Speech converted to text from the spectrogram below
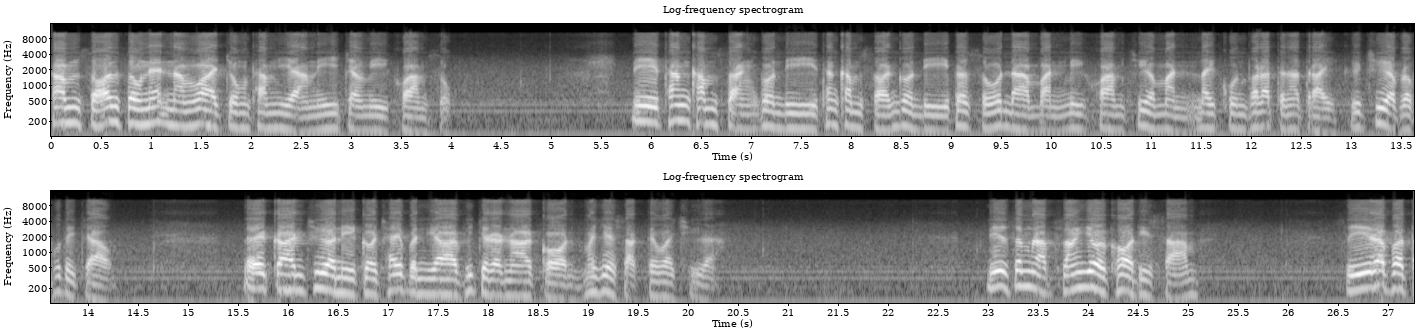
คำสอนทรงแนะนำว่าจงทำอย่างนี้จะมีความสุข นี่ทั้งคำสั่งก็ดี ทั้งคำสอนก็ดี พระโสดาบันมีความเชื่อมั่นในคุณพระรัตนตรัยคือเชื่อพระพุทธเจ้าในการเชื่อนี่ก็ใช้ปัญญาพิจารณาก่อน ไม่ใช่สักแต่ว่าเชื่อ นี่สำหรับสังโยชน์ข้อที่สามศีลพต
